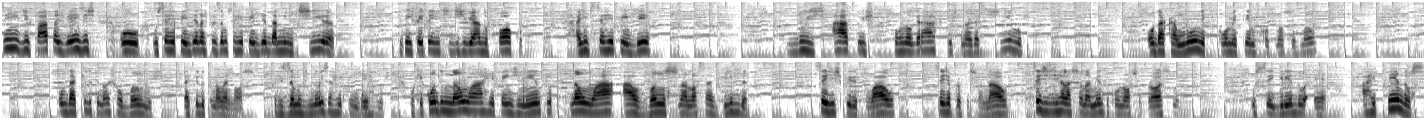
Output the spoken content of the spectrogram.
Sim, de fato, às vezes o, o se arrepender, nós precisamos se arrepender da mentira que tem feito a gente desviar do foco, a gente se arrepender dos atos pornográficos que nós assistimos ou da calúnia que cometemos contra o nosso irmão ou daquilo que nós roubamos, daquilo que não é nosso. Precisamos nos arrependermos, porque quando não há arrependimento, não há avanço na nossa vida, seja espiritual, seja profissional, seja de relacionamento com o nosso próximo. O segredo é arrependam-se.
